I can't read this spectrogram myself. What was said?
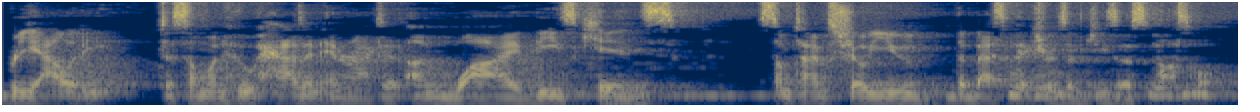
reality to someone who hasn't interacted on why these kids sometimes show you the best mm-hmm. pictures of Jesus mm-hmm. possible?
